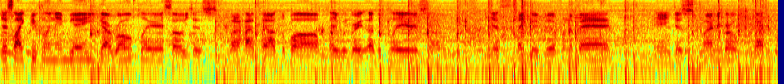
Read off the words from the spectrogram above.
just like people in the NBA, you got role players. So you just learn how to play out the ball, play with great other players. So you just take the good from the bad, and just learn to grow from basketball.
